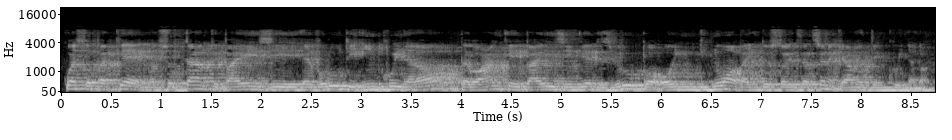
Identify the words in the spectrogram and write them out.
Questo perché non soltanto i paesi evoluti inquinano, però anche i paesi in via di sviluppo o in, di nuova industrializzazione chiaramente inquinano.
